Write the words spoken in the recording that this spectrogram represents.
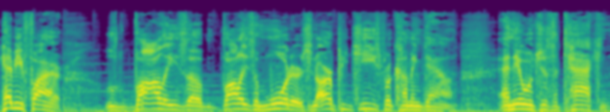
heavy fire volleys of volleys of mortars and RPGs were coming down, and they were just attacking,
